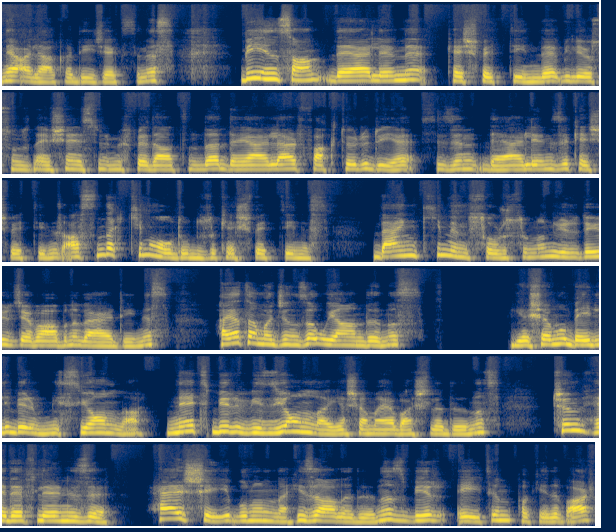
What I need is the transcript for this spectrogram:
ne alaka diyeceksiniz. Bir insan değerlerini keşfettiğinde biliyorsunuz Nevşen Esin'in müfredatında değerler faktörü diye sizin değerlerinizi keşfettiğiniz, aslında kim olduğunuzu keşfettiğiniz, ben kimim sorusunun %100 cevabını verdiğiniz, hayat amacınıza uyandığınız, yaşamı belli bir misyonla, net bir vizyonla yaşamaya başladığınız, tüm hedeflerinizi, her şeyi bununla hizaladığınız bir eğitim paketi var.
